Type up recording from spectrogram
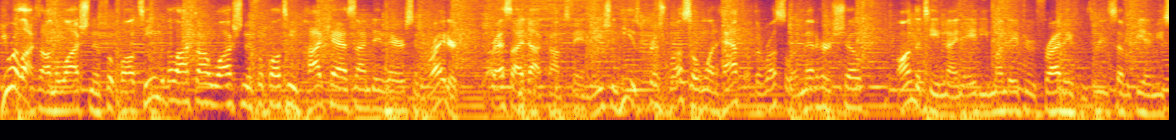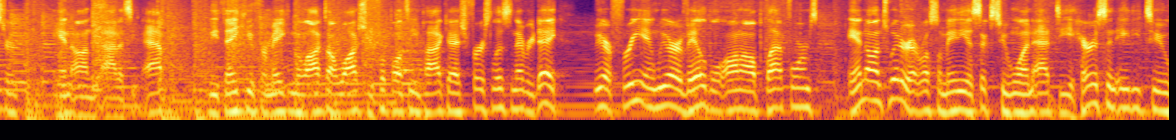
You are locked on the Washington football team with the Locked On Washington football team podcast. I'm Dave Harrison, writer for SI.com's Fan Nation. He is Chris Russell, one half of the Russell and Medhurst show on the Team 980, Monday through Friday from 3 to 7 p.m. Eastern and on the Audacy app. We thank you for making the Locked On Washington football team podcast first listen every day. We are free and we are available on all platforms and on Twitter at Russellmania621 at D Harrison82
